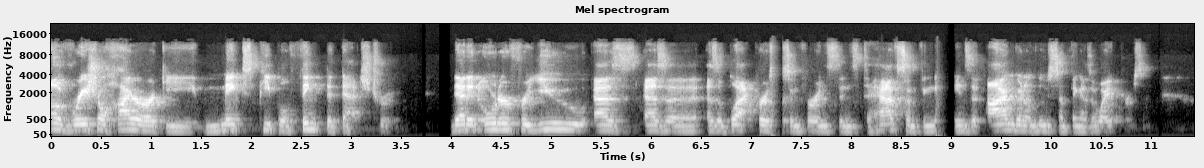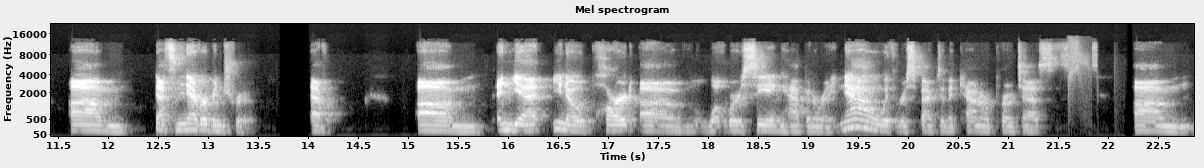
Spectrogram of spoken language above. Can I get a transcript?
of racial hierarchy makes people think that that's true. That in order for you as as a as a black person for instance to have something means that i'm going to lose something as a white person. Um, that's never been true ever um, and yet you know part of what we're seeing happen right now with respect to the counter protests um,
